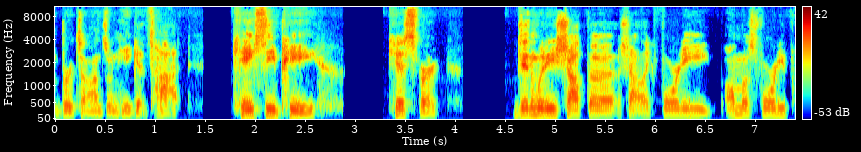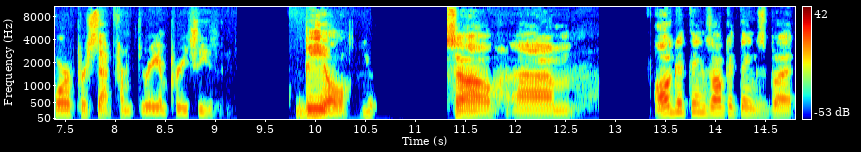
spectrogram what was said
Bertans when he gets hot. KCP, Kispert, Dinwiddie shot the shot like forty, almost forty four percent from three in preseason. Beal. So, um, all good things, all good things. But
